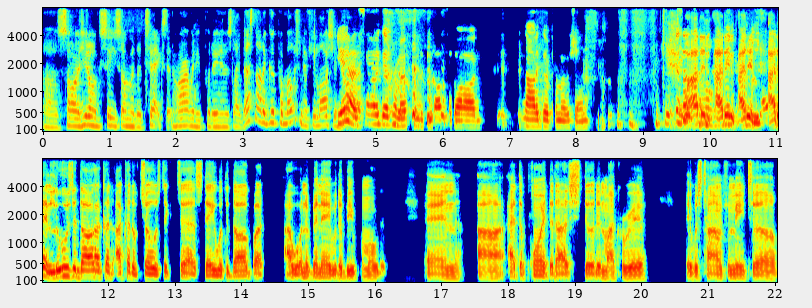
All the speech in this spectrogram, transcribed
uh, Sarge, you don't see some of the text that Harmony put in. It's like that's not a good promotion if you lost your yeah, dog. it's not a good promotion if you lost a dog. Not a good promotion. well, I didn't, I didn't, I didn't, I didn't lose the dog. I could, I could have chose to, to stay with the dog, but I wouldn't have been able to be promoted. And uh, at the point that I stood in my career, it was time for me to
